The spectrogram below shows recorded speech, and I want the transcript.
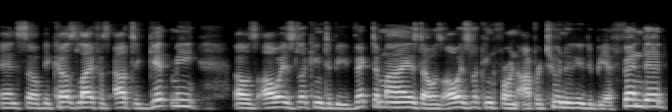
And so because life was out to get me, I was always looking to be victimized. I was always looking for an opportunity to be offended,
